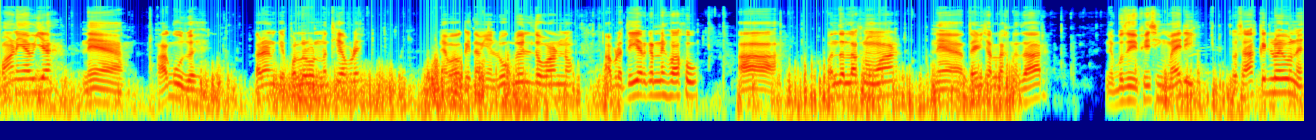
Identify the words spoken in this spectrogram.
પાણી આવી ગયા. ને ભાગવું જોઈએ. કારણ કે પલરો નથી આપણે. ને બાકી તમે અહીંયા લોક જોઈ લીધો વાણનો આપણે તૈયાર કરી નાખ્યું આખું. આ પંદર લાખનું વાણ ને ત્રણ ચાર લાખના ધાર ને બધી ફિશિંગ મારી. તો શાક કેટલું આવ્યું ને?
